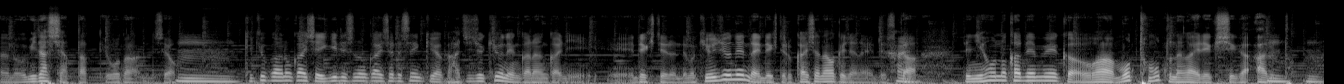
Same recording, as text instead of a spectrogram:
あの生み出しちゃったっていうことなんですよ、うん、結局あの会社イギリスの会社で1989年かなんかにできてるんで、まあ、90年代にできてる会社なわけじゃないですか、はい、で日本の家電メーカーはもっともっと長い歴史があると、うん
